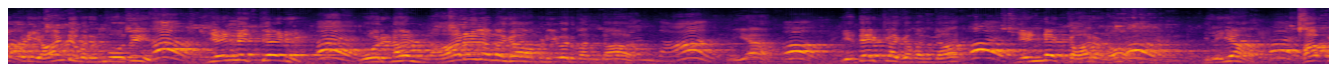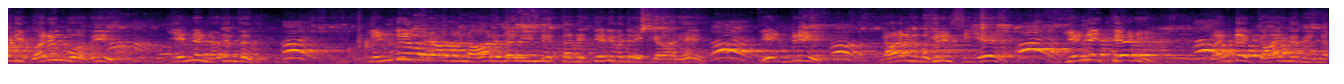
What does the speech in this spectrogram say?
அப்படி ஆண்டு வரும்போது என்னை தேடி ஒரு நாள் நாரத மகா முனிவர் வந்தார். இல்லையா? எதற்காக வந்தார்? என்ன காரணம்? இல்லையா? அப்படி வரும்போது என்ன நடந்தது? என்று வராத நாரதன் இன்று தன்னை தேடி வந்திருக்கிறாரே. என்று நாரத மகரிஷியே என்னை தேடி வந்த காரணம் என்ன?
